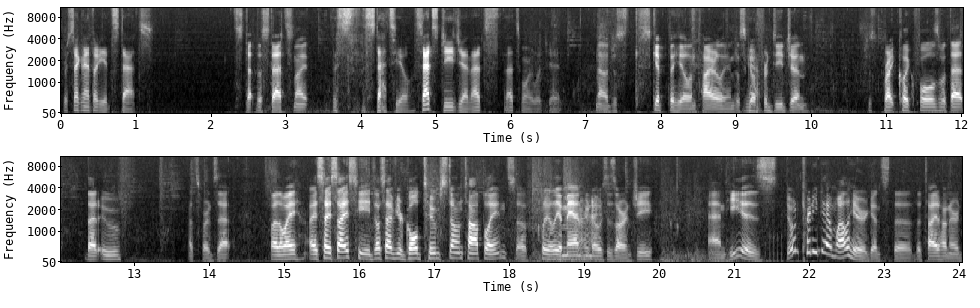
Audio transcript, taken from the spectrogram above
For a second, I thought he had stats. Sta- the stats knight. The, the stats heal. Stats degen. That's that's more legit. No, just skip the heal entirely and just go for degen. Just right click fools with that that oov. That's where it's at. By the way, Ice Ice Ice, he does have your gold tombstone top lane, so clearly a man who knows his RNG. And he is doing pretty damn well here against the, the Tide Hunter.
